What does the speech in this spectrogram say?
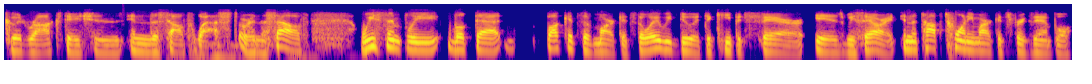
good rock stations in the Southwest or in the South. We simply looked at buckets of markets. The way we do it to keep it fair is we say, all right, in the top 20 markets, for example,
